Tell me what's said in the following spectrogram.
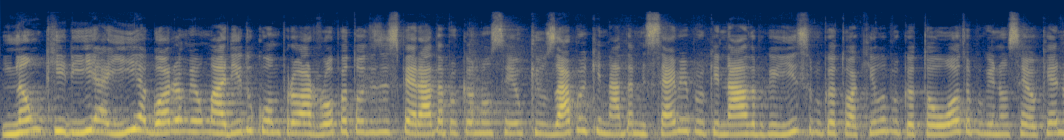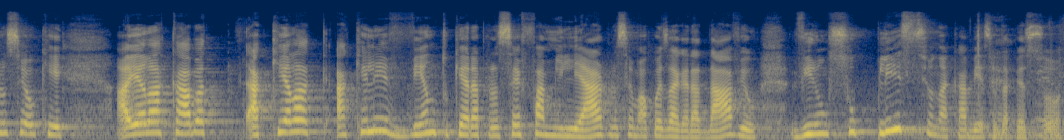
não queria ir. Agora meu marido comprou a roupa, eu tô desesperada porque eu não sei o que usar, porque nada me serve, porque nada, porque isso, porque eu tô aquilo, porque eu tô outro, porque não sei o que, não sei o que. Aí ela acaba aquela, aquele evento que era para ser familiar, para ser uma coisa agradável, vira um suplício na cabeça da pessoa.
